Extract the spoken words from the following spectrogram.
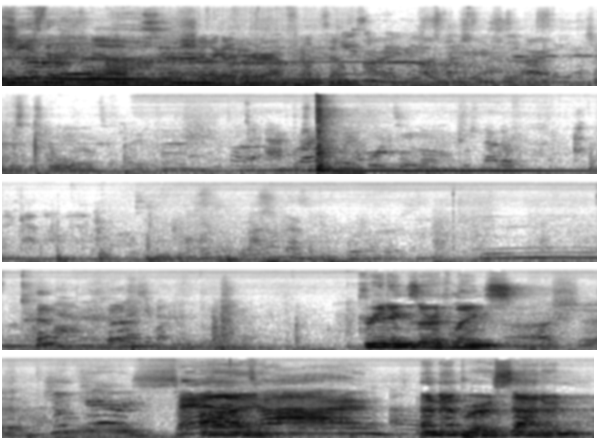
jeez. Yeah. Shit, I gotta go around film. film. Greetings, Earthlings. Oh, shit. I am Emperor Saturn.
